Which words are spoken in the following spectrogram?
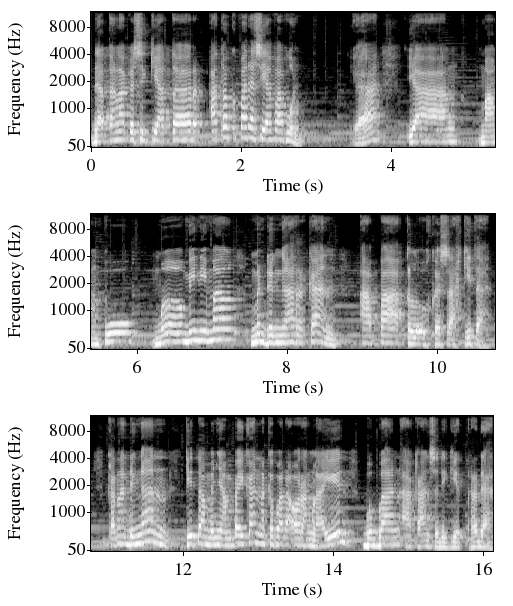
datanglah ke psikiater atau kepada siapa pun ya yang mampu meminimal mendengarkan apa keluh kesah kita. Karena dengan kita menyampaikan kepada orang lain, beban akan sedikit reda.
